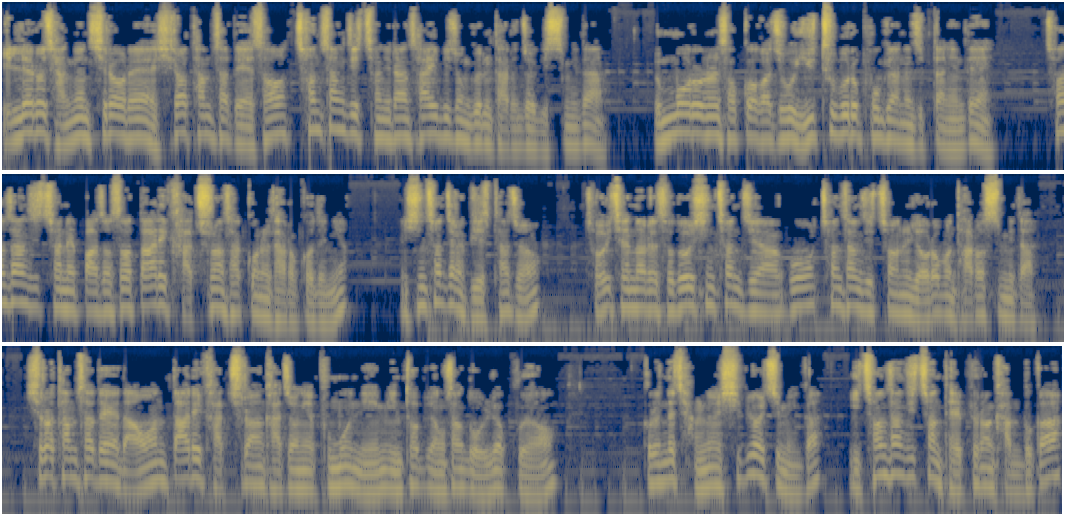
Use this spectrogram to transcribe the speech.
일례로 작년 7월에 실화탐사대에서 천상지천이란 사이비 종교를 다룬 적이 있습니다. 음모론을 섞어가지고 유튜브로 포기하는 집단인데 천상지천에 빠져서 딸이 가출한 사건을 다뤘거든요. 신천지랑 비슷하죠. 저희 채널에서도 신천지하고 천상지천을 여러 번 다뤘습니다. 실화탐사대에 나온 딸이 가출한 가정의 부모님 인터뷰 영상도 올렸고요. 그런데 작년 12월쯤인가 이 천상지천 대표랑 간부가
